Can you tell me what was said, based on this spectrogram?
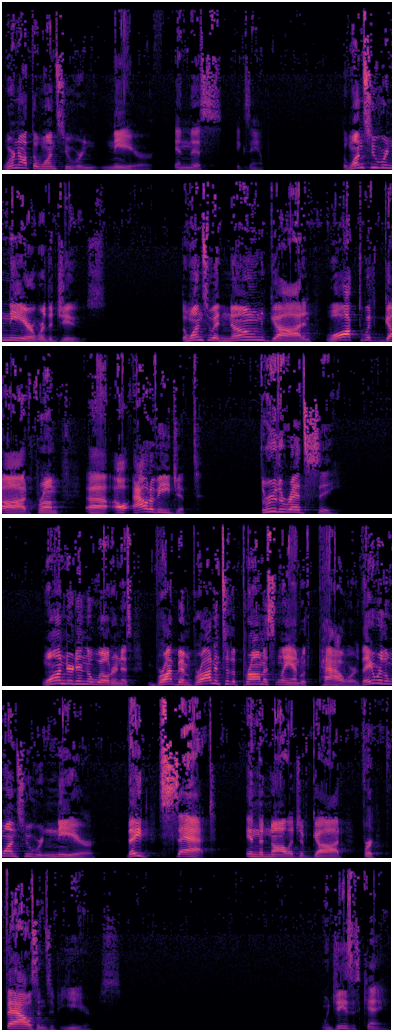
We're not the ones who were near in this example. The ones who were near were the Jews. The ones who had known God and walked with God from uh, out of Egypt through the Red Sea, wandered in the wilderness, brought, been brought into the promised land with power. They were the ones who were near. They'd sat in the knowledge of God for thousands of years. When Jesus came,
